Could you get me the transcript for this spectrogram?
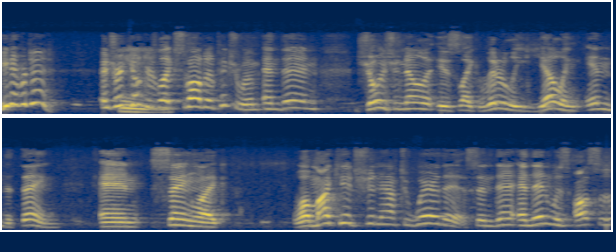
He never did. And Drake hmm. Younger like smiled at a picture with him, and then Joey Janela is like literally yelling in the thing and saying like, "Well, my kid shouldn't have to wear this," and then and then was also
